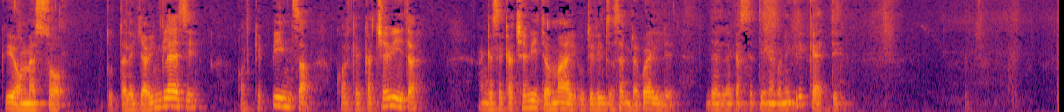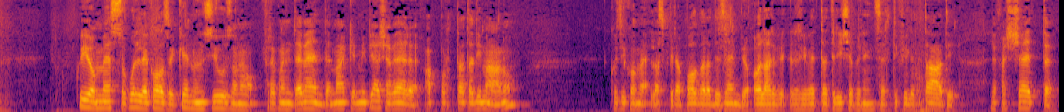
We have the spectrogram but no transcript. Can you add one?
qui ho messo tutte le chiavi inglesi, qualche pinza, qualche cacciavite, anche se cacciavite ormai utilizzo sempre quelli delle cassettine con i cricchetti. Qui ho messo quelle cose che non si usano frequentemente ma che mi piace avere a portata di mano, così come l'aspirapolvere ad esempio o la rivettatrice per inserti filettati, le fascette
